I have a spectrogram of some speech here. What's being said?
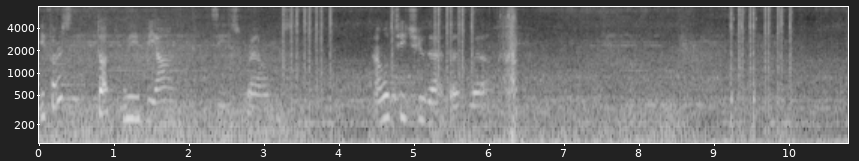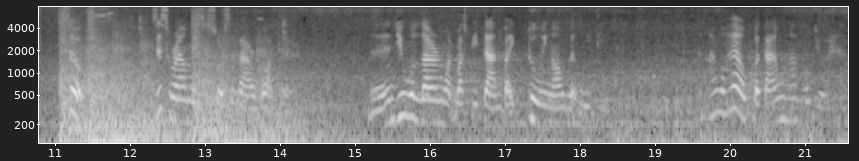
he first taught me beyond these realms. I will teach you that as well. So, this realm is the source of our water. And you will learn what must be done by doing all that we did. And I will help, but I will not hold your hand.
